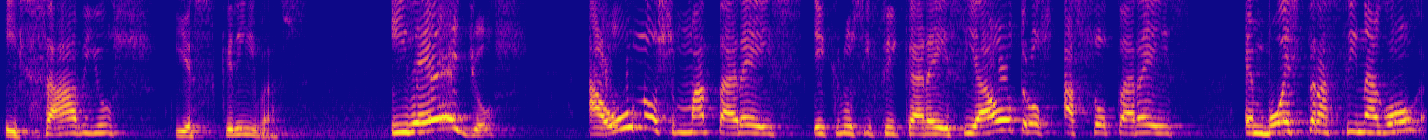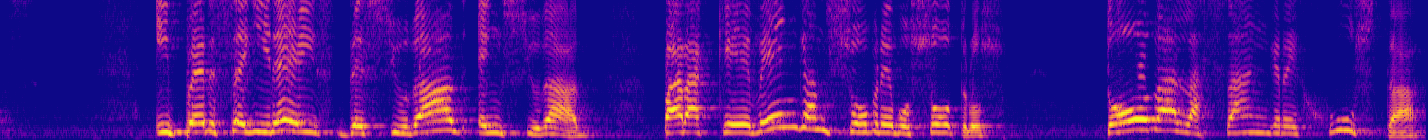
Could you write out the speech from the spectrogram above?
y sabios y escribas, y de ellos a unos mataréis y crucificaréis, y a otros azotaréis en vuestras sinagogas, y perseguiréis de ciudad en ciudad, para que vengan sobre vosotros toda la sangre justa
